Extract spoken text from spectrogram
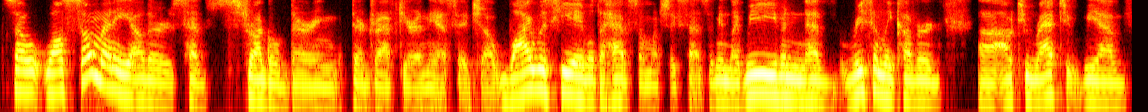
So while so many others have struggled during their draft year in the SHL, why was he able to have so much success? I mean, like we even have recently covered uh, Aatu Räty. We have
